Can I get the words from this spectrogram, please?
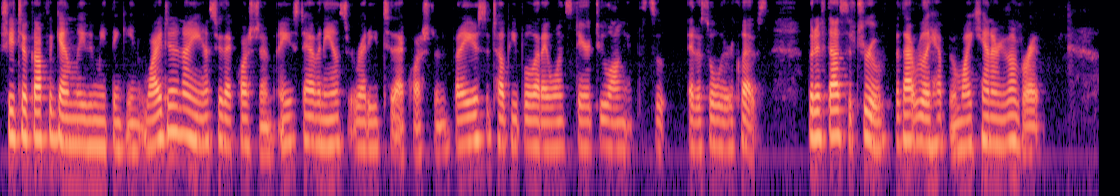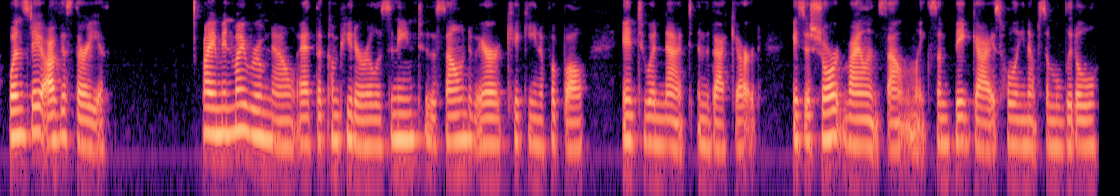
She took off again, leaving me thinking, why didn't I answer that question? I used to have an answer ready to that question, but I used to tell people that I once stared too long at, at a solar eclipse. But if that's the truth, if that really happened, why can't I remember it? Wednesday, August 30th. I am in my room now at the computer listening to the sound of Erik kicking a football into a net in the backyard. It's a short, violent sound, like some big guys holding up some little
